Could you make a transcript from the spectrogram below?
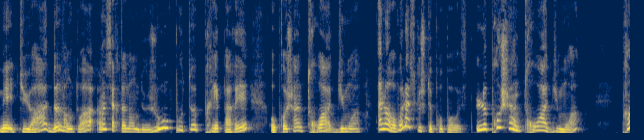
mais tu as devant toi un certain nombre de jours pour te préparer au prochain 3 du mois. Alors voilà ce que je te propose. Le prochain 3 du mois, prends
